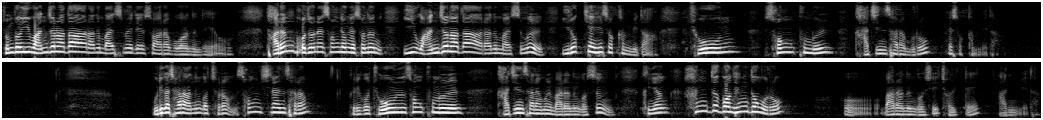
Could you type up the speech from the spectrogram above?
좀 더 이 완전하다라는 말씀에 대해서 알아보았는데요. 다른 버전의 성경에서는 이 완전하다라는 말씀을 이렇게 해석합니다. 좋은 성품을 가진 사람으로 해석합니다. 우리가 잘 아는 것처럼 성실한 사람, 그리고 좋은 성품을 가진 사람을 말하는 것은 그냥 한두 번 행동으로 어, 말하는 것이 절대 아닙니다.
